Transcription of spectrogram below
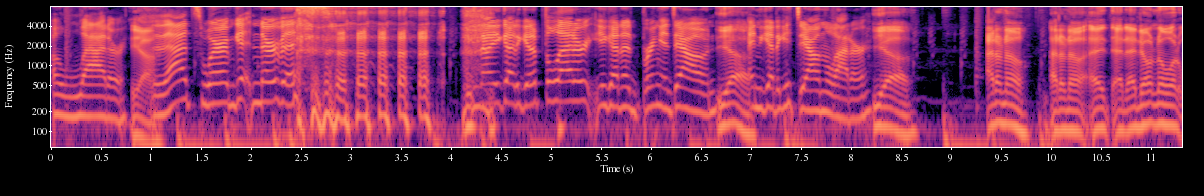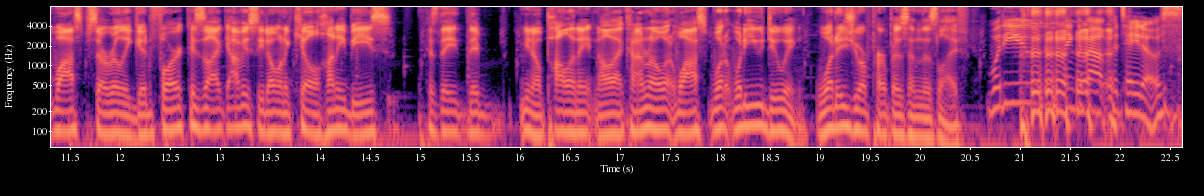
A ladder. Yeah. That's where I'm getting nervous. now you got to get up the ladder, you got to bring it down. Yeah. And you got to get down the ladder. Yeah. I don't know. I don't know. I, I don't know what wasps are really good for because, like, obviously, you don't want to kill honeybees because they they you know pollinate and all that. kind. Of, I don't know what wasp. What what are you doing? What is your purpose in this life? What do you think about potatoes?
